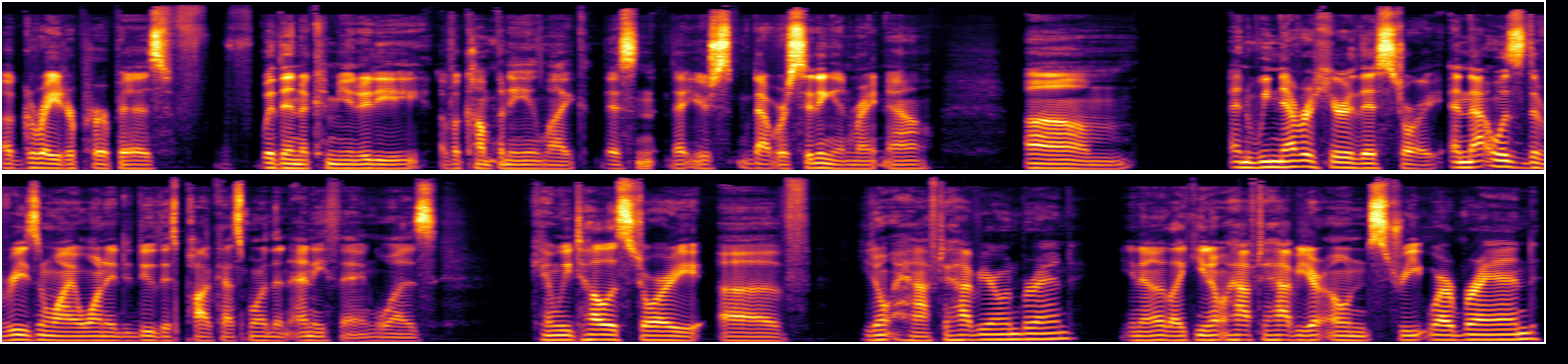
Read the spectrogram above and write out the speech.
a greater purpose f- within a community of a company like this that you're that we're sitting in right now. Um, and we never hear this story. And that was the reason why I wanted to do this podcast more than anything was can we tell a story of you don't have to have your own brand? You know, like you don't have to have your own streetwear brand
